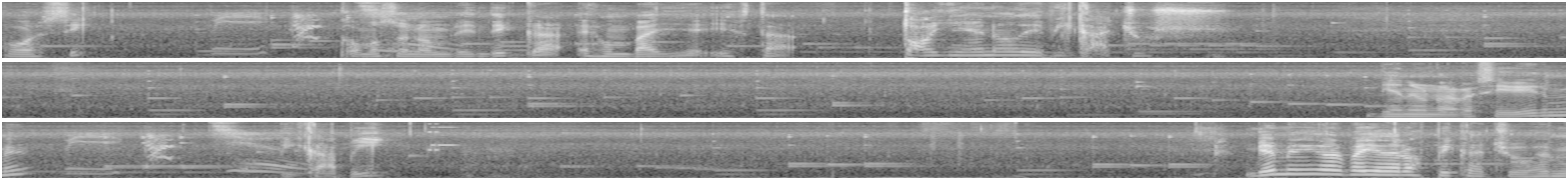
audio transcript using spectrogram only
Pues sí. Como su nombre indica, es un valle y está todo lleno de Pikachus. Viene uno a recibirme. Picapi. Bienvenido al Valle de los Pikachu. En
